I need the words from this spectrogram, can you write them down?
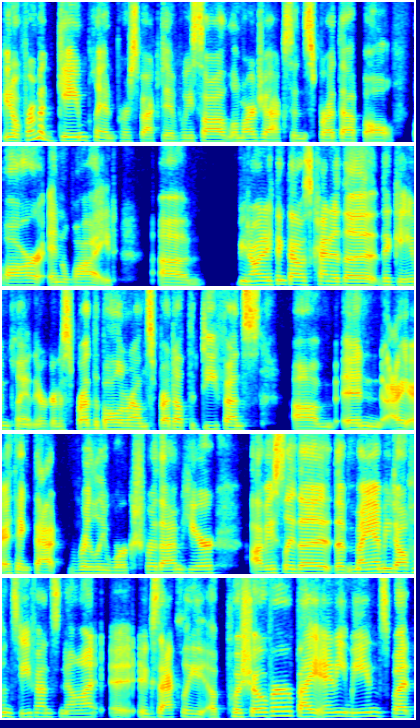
you know, from a game plan perspective, we saw Lamar Jackson spread that ball far and wide. Um, you know, and I think that was kind of the the game plan. They were going to spread the ball around, spread out the defense. Um, and I, I think that really worked for them here. Obviously, the the Miami Dolphins defense not exactly a pushover by any means, but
